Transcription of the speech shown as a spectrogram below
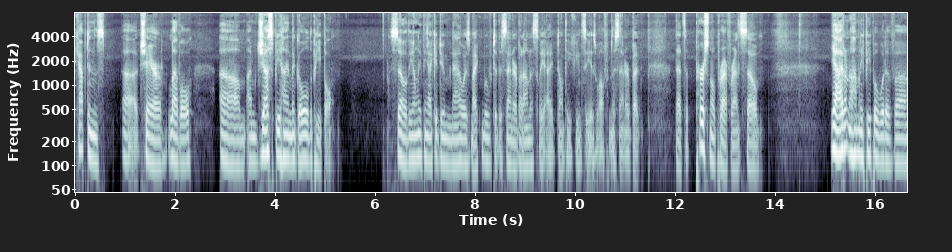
captain's uh, chair level. Um, I'm just behind the gold people. So the only thing I could do now is like move to the center, but honestly, I don't think you can see as well from the center. But that's a personal preference. So yeah, I don't know how many people would have uh,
